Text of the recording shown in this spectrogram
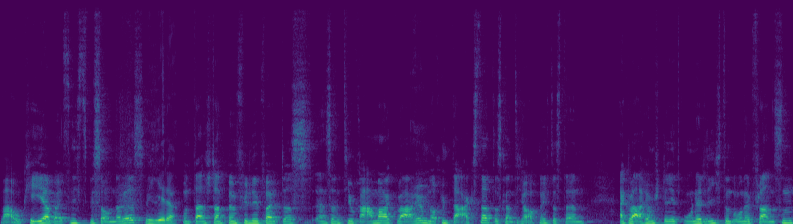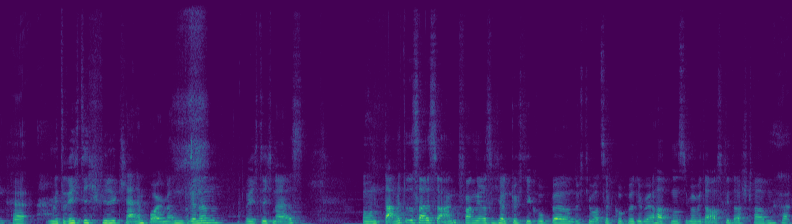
war okay, aber jetzt nichts Besonderes. Wie jeder. Und dann stand beim Philipp halt das, also ein Diorama-Aquarium noch im Darkstart, das kannte ich auch nicht, dass da ein Aquarium steht ohne Licht und ohne Pflanzen, Ja. mit richtig viel kleinen Bäumen drinnen, richtig nice. Und damit hat das alles so angefangen, dass ich halt durch die Gruppe und durch die WhatsApp-Gruppe, die wir hatten, uns immer wieder ausgetauscht haben. Ja.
